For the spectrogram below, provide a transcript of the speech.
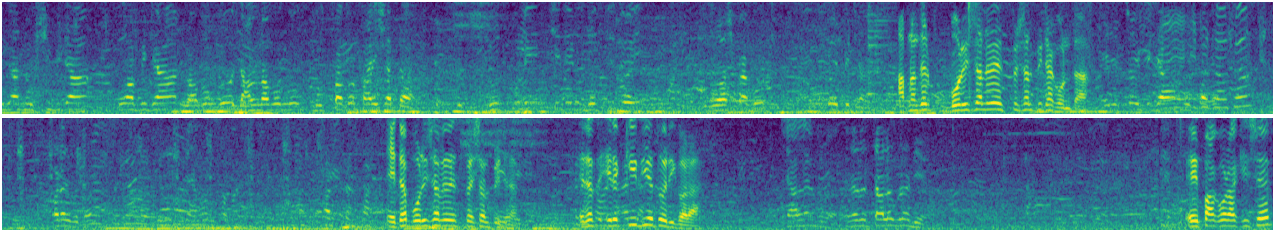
পিঠা নকশি পিঠা পোয়া পিঠা লবঙ্গ জাল লবঙ্গ মুখ পাকন পাড়ি সাপটা। দুধ পুলি চিনি দুধ চিতই রস পাকুট আপনাদের বরিশালের স্পেশাল পিঠা কোনটা? এটা বরিশালের স্পেশাল পিঠা। এটা এটা কি দিয়ে তৈরি করা? চালের গুঁড়ো। এটা হলো চালের গুঁড়ো দিয়ে। এই পাকোড়া কিসের?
